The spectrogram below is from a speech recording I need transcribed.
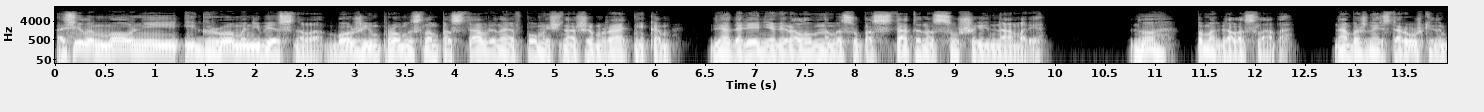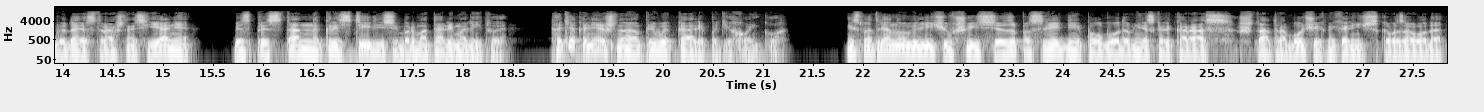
а сила молнии и грома небесного, Божьим промыслом поставленная в помощь нашим ратникам для одоления вероломного супостата на суше и на море. Но помогало слабо. Набожные старушки, наблюдая страшное сияние, беспрестанно крестились и бормотали молитвы, хотя, конечно, привыкали потихоньку. Несмотря на увеличившийся за последние полгода в несколько раз штат рабочих механического завода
